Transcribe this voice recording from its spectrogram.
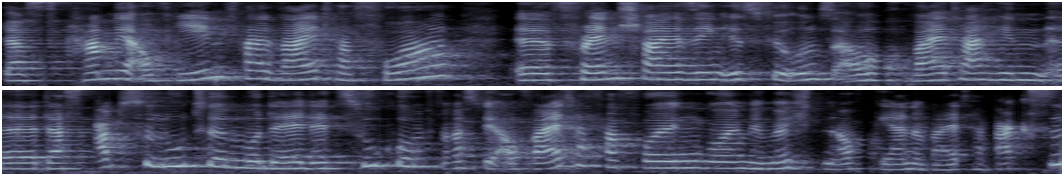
Das haben wir auf jeden Fall weiter vor. Äh, Franchising ist für uns auch weiterhin äh, das absolute Modell der Zukunft, was wir auch weiter verfolgen wollen. Wir möchten auch gerne weiter wachsen.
